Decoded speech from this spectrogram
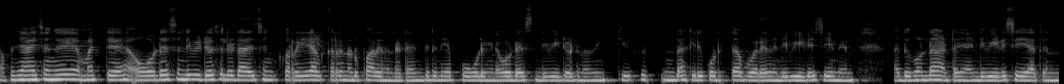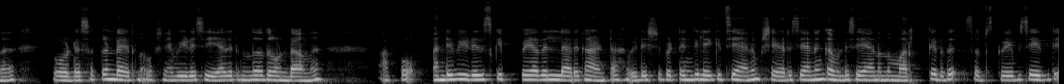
അപ്പോൾ ഞാൻ വെച്ചെങ്കിൽ മറ്റേ ഓർഡേഴ്സിന്റെ വീഡിയോസിൽ ഇടാച്ചെങ്കിൽ കുറേ ആൾക്കാർ എന്നോട് പറയുന്നുണ്ട് കേട്ടോ എന്തിന് നീ അപ്പോൾ ഇങ്ങനെ ഓർഡേഴ്സിന്റെ വീഡിയോ ഇടുന്നത് എനിക്ക് ഉണ്ടാക്കിയിട്ട് കൊടുത്താൽ പോരെ നിന്റെ വീഡിയോ ചെയ്യുന്നതെന്ന് അതുകൊണ്ടാണ് കേട്ടോ ഞാൻ എന്റെ വീഡിയോ ചെയ്യാതിരുന്നത് ഓർഡേഴ്സൊക്കെ ഉണ്ടായിരുന്നു പക്ഷേ ഞാൻ വീഡിയോ ചെയ്യാതിരുന്നത് കൊണ്ടാണ് അപ്പോൾ എന്റെ വീഡിയോ സ്കിപ്പ് ചെയ്യാതെ എല്ലാവരും കാണട്ടെ. വീഡിയോ ഇഷ്ടപ്പെട്ടെങ്കിൽ ലൈക്ക് ചെയ്യാനും ഷെയർ ചെയ്യാനും കമന്റ് ചെയ്യാനൊന്നും മറക്കരുത്. സബ്സ്ക്രൈബ് ചെയ്തിട്ട്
